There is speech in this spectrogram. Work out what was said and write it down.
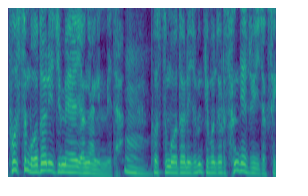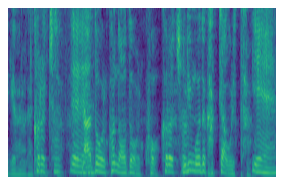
포스트 모더니즘의 영향입니다. 음. 포스트 모더니즘은 기본적으로 상대주의적 세계관을 가지고 그렇죠. 있죠. 예. 나도 옳고 너도 옳고 그렇죠. 우리 모두 각자 옳다. 예.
